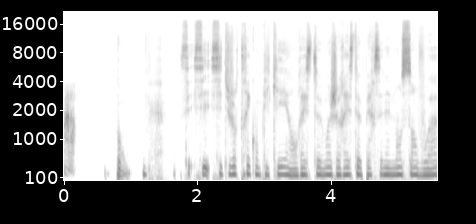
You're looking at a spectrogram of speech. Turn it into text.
Voilà. Bon, C'est- C'est c'est toujours très compliqué. hein. On reste, moi, je reste personnellement sans voix,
